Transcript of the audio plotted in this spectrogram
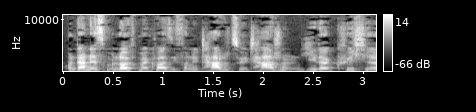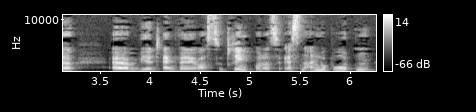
Und dann ist man, läuft man quasi von Etage zu Etage und in jeder Küche ähm, wird entweder was zu trinken oder zu essen angeboten.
